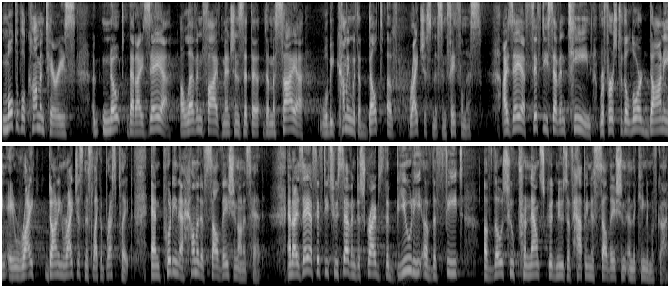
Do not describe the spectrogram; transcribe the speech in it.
Multiple commentaries uh, note that Isaiah 11:5 mentions that the, the Messiah will be coming with a belt of righteousness and faithfulness. Isaiah 50, 17 refers to the Lord donning, a right, donning righteousness like a breastplate and putting a helmet of salvation on his head. And Isaiah 52, 7 describes the beauty of the feet of those who pronounce good news of happiness, salvation, and the kingdom of God.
